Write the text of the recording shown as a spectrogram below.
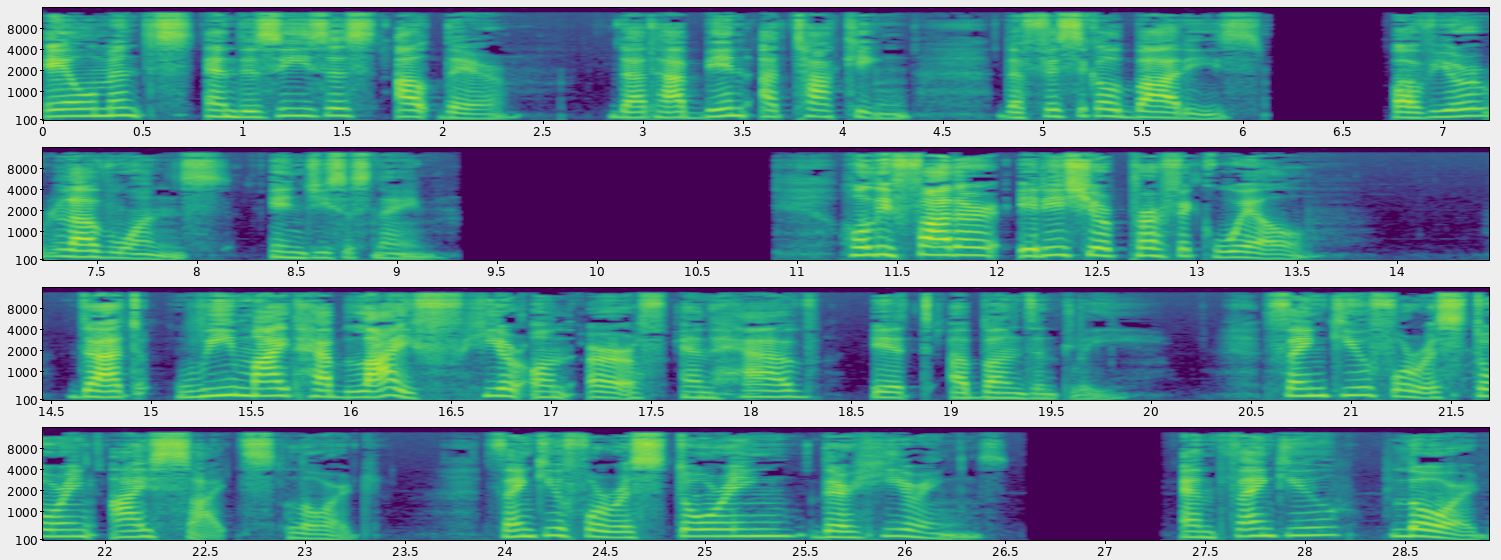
ailments and diseases out there that have been attacking the physical bodies of your loved ones in Jesus' name. Holy Father, it is your perfect will that we might have life here on earth and have it abundantly. Thank you for restoring eyesight, Lord. Thank you for restoring their hearings. And thank you, Lord.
